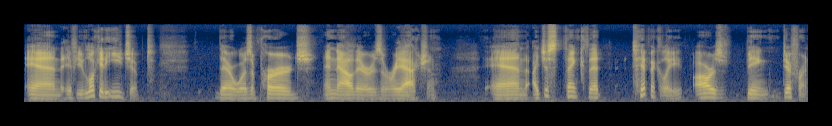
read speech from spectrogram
and if you look at egypt there was a purge and now there is a reaction and i just think that typically ours being different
